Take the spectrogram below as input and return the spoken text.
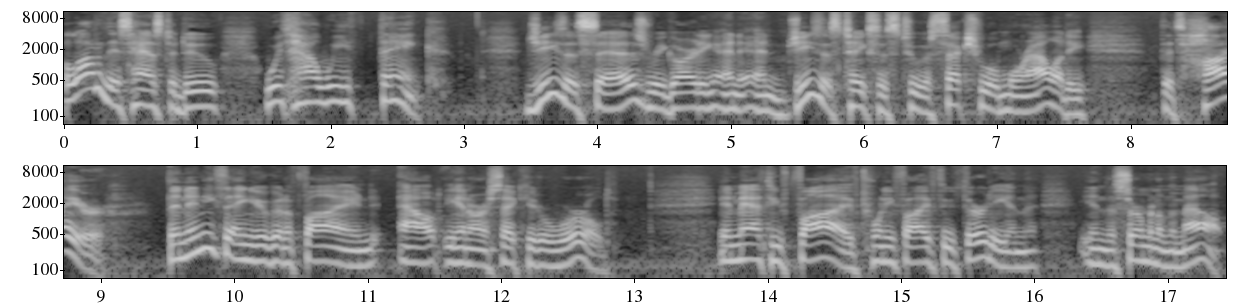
A lot of this has to do with how we think. Jesus says regarding, and, and Jesus takes us to a sexual morality that's higher than anything you're going to find out in our secular world. In Matthew 5, 25 through 30, in the, in the Sermon on the Mount,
